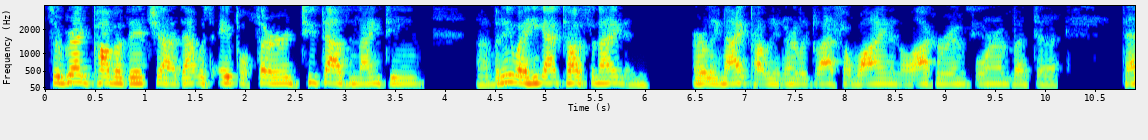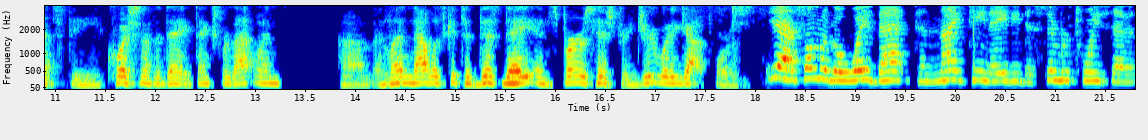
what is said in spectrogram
So Gregg Popovich, uh, that was April 3rd, 2019. Uh, but anyway, he got tossed tonight and early night, probably an early glass of wine in the locker room for him. But uh, that's the question of the day. Thanks for that one. Um, and then now let's get to this day in Spurs history. Drew, what do you got for us? Yeah, so I'm going to go way back to 1980, December 27th,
